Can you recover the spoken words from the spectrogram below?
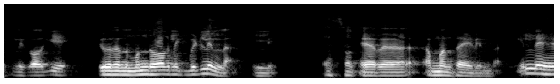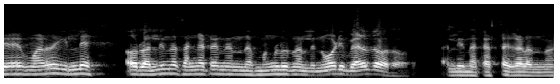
ಇರ್ಲಿಕ್ಕೆ ಹೋಗಿ ಇವರನ್ನು ಮುಂದೆ ಹೋಗ್ಲಿಕ್ಕೆ ಬಿಡಲಿಲ್ಲ ಇಲ್ಲಿ. ಯಾರ ಅಮ್ಮನ ಸೈಡಿಂದ ಇಲ್ಲೇ ಮಾಡಿದ್ರೆ ಇಲ್ಲೇ ಅವರು ಅಲ್ಲಿಂದ ಸಂಘಟನೆಯಿಂದ ಮಂಗಳೂರಿನಲ್ಲಿ ನೋಡಿ ಬೆಳೆದವರು ಅವರು. ಅಲ್ಲಿನ ಕಷ್ಟಗಳನ್ನು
